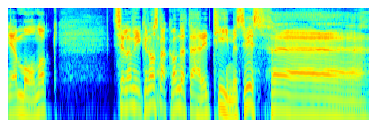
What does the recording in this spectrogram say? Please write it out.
jeg må nok selv om vi kunne ha snakka om dette her i timevis, eh,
